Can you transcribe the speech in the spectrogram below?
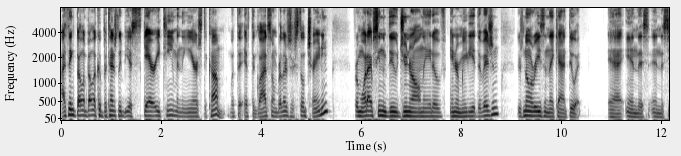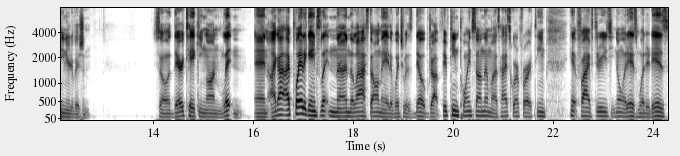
I think Bella Bella could potentially be a scary team in the years to come. With the if the Gladstone brothers are still training, from what I've seen them do, junior all native intermediate division, there's no reason they can't do it uh, in this in the senior division. So they're taking on Lytton, and I got I played against Lytton uh, in the last all native, which was dope. Dropped 15 points on them. I was high score for our team. Hit five threes. You know it is what it is.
